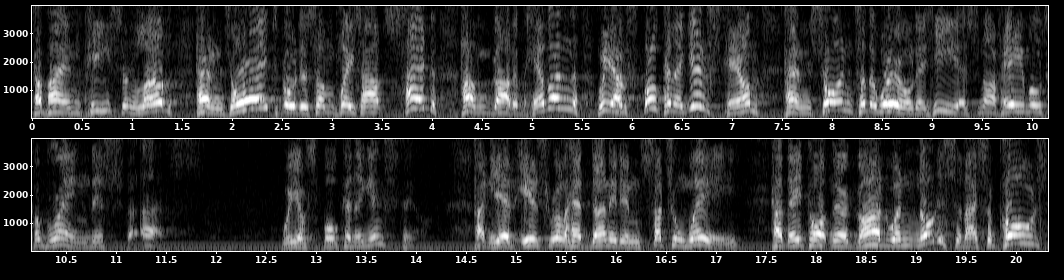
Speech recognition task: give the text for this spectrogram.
To find peace and love and joy, to go to some place outside of God of heaven, we have spoken against him and shown to the world that he is not able to bring this to us. We have spoken against him. And yet Israel had done it in such a way that they thought their God wouldn't notice it, I suppose.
